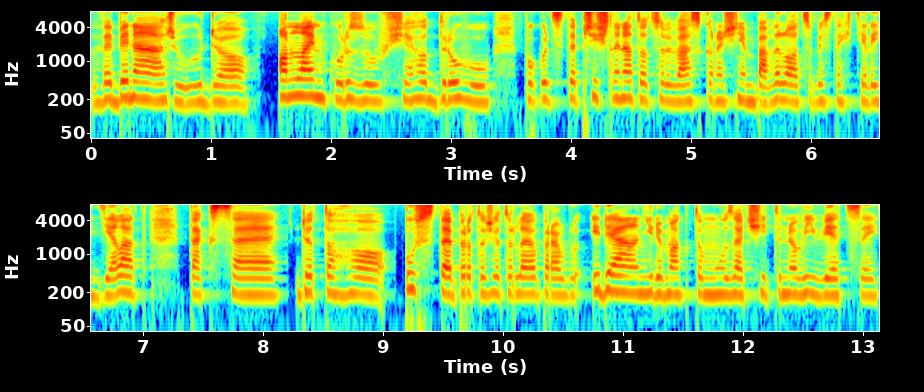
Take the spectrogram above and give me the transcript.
webinářů, do online kurzů všeho druhu. Pokud jste přišli na to, co by vás konečně bavilo a co byste chtěli dělat, tak se do toho puste, protože tohle je opravdu ideální doma k tomu začít nové věci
